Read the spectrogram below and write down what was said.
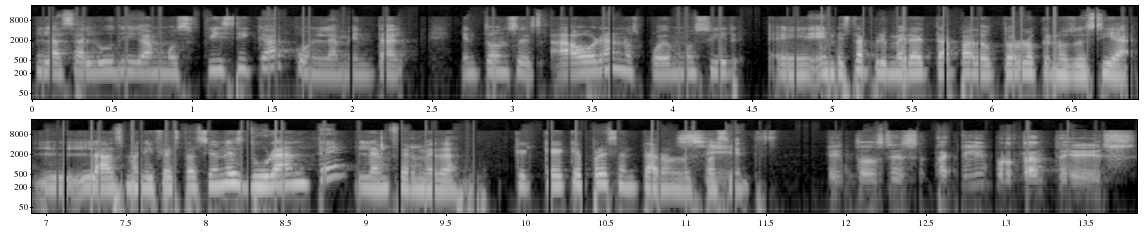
la salud, digamos, física con la mental. Entonces, ahora nos podemos ir eh, en esta primera etapa, doctor, lo que nos decía, las manifestaciones durante la enfermedad. ¿Qué, qué, qué presentaron los Sí. pacientes? Entonces, aquí lo importante es,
